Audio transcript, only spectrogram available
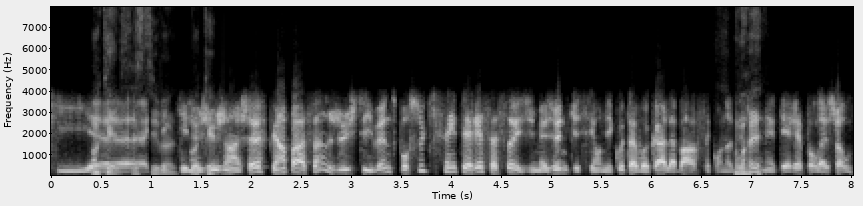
qui, est le juge en chef. Puis en passant, le juge Stevens, pour ceux qui s'intéressent à ça, et j'imagine que si on écoute avocat à la barre, c'est qu'on a déjà un intérêt pour la chose,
